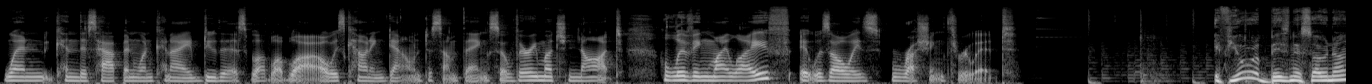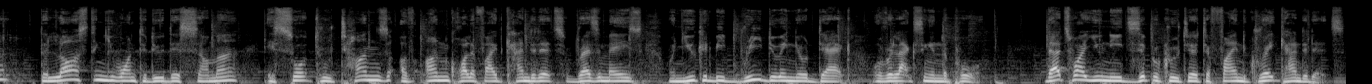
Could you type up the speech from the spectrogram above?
when can this happen, when can I do this, blah, blah, blah, always counting down to something. So, very much not living my life, it was always rushing through it. If you're a business owner, the last thing you want to do this summer is sort through tons of unqualified candidates' resumes when you could be redoing your deck or relaxing in the pool. That's why you need ZipRecruiter to find great candidates.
